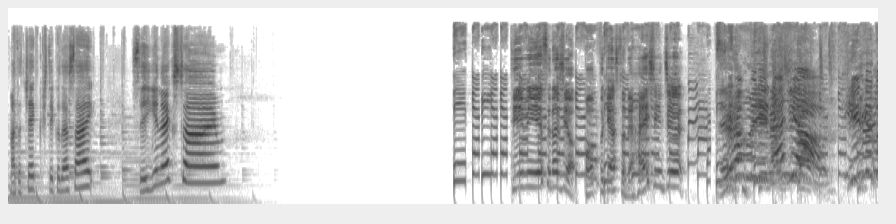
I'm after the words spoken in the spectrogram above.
またチェックしてください。See you next time! TBS ラジオポッドキャストで配信中。ゼロプリラジオ。聞くこ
